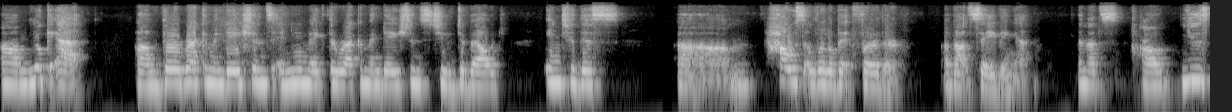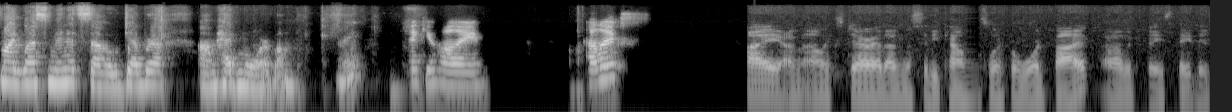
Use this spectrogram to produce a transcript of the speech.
um, look at um, their recommendations and you make the recommendations to develop into this um, house a little bit further about saving it. And that's, I'll use my less minutes so Deborah um, had more of them, right? Thank you, Holly. Alex? Hi, I'm Alex Jarrett. I'm the city councilor for Ward 5, uh, which Bay State is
